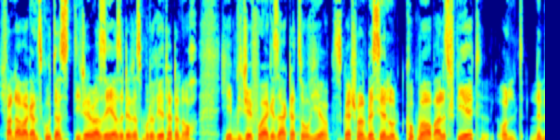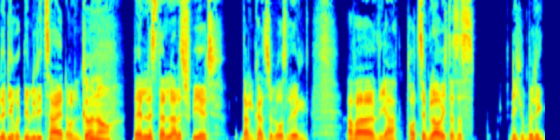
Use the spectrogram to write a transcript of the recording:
Ich fand aber ganz gut, dass DJ Razé, also der das moderiert hat, dann auch jedem DJ vorher gesagt hat, so hier, scratch mal ein bisschen und guck mal, ob alles spielt und nimm dir die, nimm dir die Zeit und genau. wenn es dann alles spielt, dann kannst du loslegen. Aber ja, trotzdem glaube ich, dass es nicht unbedingt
